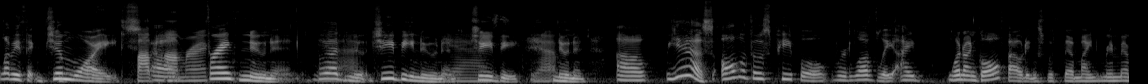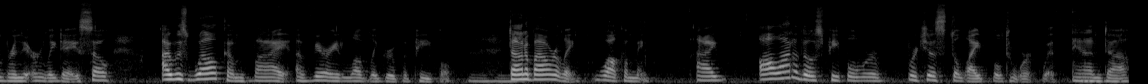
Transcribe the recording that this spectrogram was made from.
let me think, Jim White, Mm. Bob uh, Pomrick. Frank Noonan, Bud Yeah. Noonan, GB Noonan, Yes, GB yeah. Noonan. Uh, yes, all of those people were lovely. I went on golf outings with them, I remember in the early days. So I was welcomed by a very lovely group of people. Mm-hmm. Donna Bowerly welcomed me. I, a lot of those people were, were just delightful to work with. And Mm-hmm. uh,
